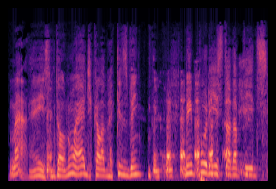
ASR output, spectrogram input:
Mas, É isso. Então não é de calabresa, aqueles bem, bem purista da pizza.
